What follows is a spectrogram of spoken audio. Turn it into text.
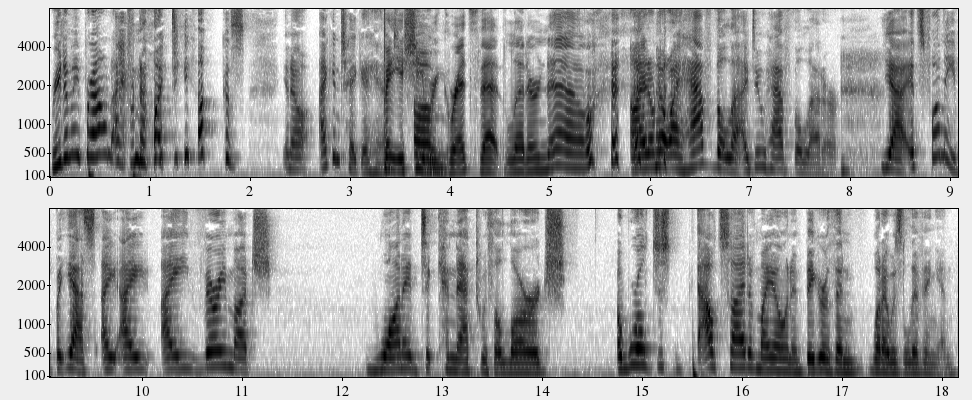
Rita Mae Brown, I have no idea because you know I can take a hint. But she um, regrets that letter now. I don't know. I have the. Le- I do have the letter. Yeah, it's funny, but yes, I, I I very much wanted to connect with a large, a world just outside of my own and bigger than what I was living in.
